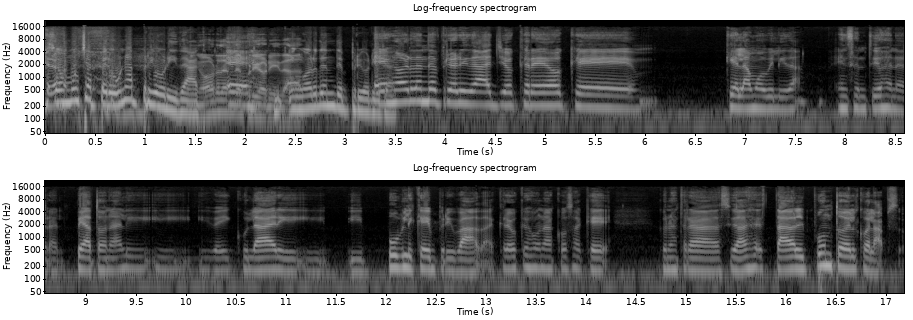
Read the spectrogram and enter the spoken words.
son muchas, pero una prioridad. En orden de eh, prioridad. En orden de prioridad. En orden de prioridad, yo creo que, que la movilidad, en sentido general, peatonal y, vehicular y, pública y privada. Creo que es una cosa que, nuestra ciudad está al punto del colapso.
